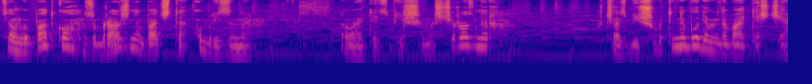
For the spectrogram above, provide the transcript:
В цьому випадку зображення, бачите, обрізане. Давайте збільшимо ще розмір. Хоча збільшувати не будемо. Давайте ще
